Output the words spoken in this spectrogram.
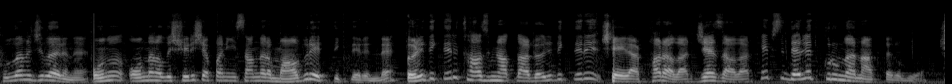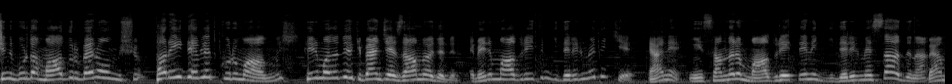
kullanıcılarını, onu ondan alışveriş yapan insanlara mağdur ettiklerinde ödedikleri tazminatlar ve ödedikleri şeyler, paralar, cezalar hepsi devlet kurumlarına aktarılıyor. Şimdi burada mağdur ben olmuşum. Parayı devlet kurumu almış. Firma da diyor ki ben cezamı ödedim. E benim mağduriyetim giderilmedi ki. Yani insanların mağduriyetlerinin giderilmesi adına ben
